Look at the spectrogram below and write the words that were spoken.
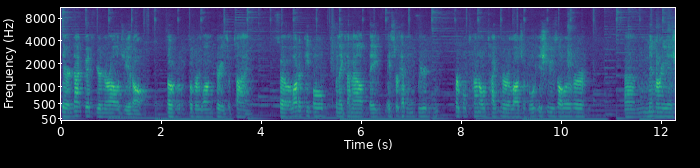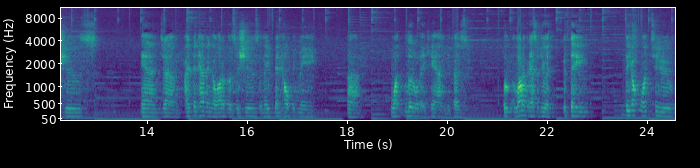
they're not good for your neurology at all over, over long periods of time. So a lot of people, when they come out, they, they start having weird carpal tunnel type neurological issues all over, um, memory issues, and um, I've been having a lot of those issues, and they've been helping me uh, what little they can because a lot of it has to do with if they they don't want to,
